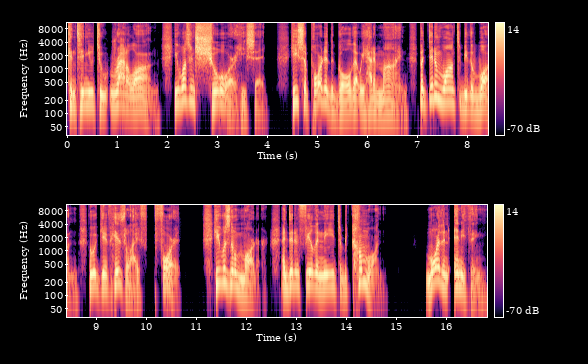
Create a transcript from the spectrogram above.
continued to rattle on. He wasn't sure, he said. He supported the goal that we had in mind, but didn't want to be the one who would give his life for it. He was no martyr and didn't feel the need to become one. More than anything,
